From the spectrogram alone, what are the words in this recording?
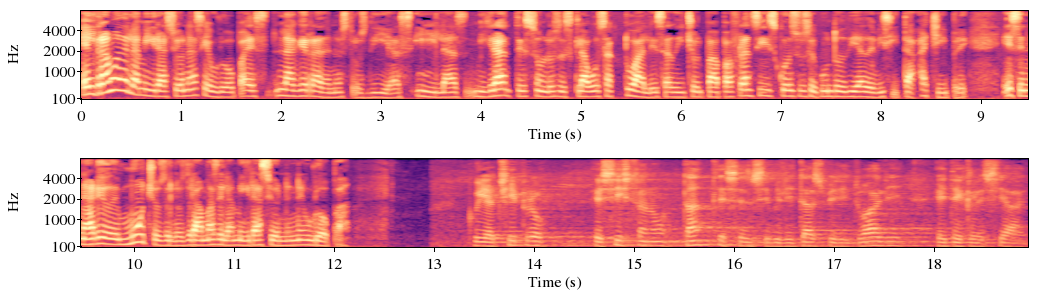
El drama de la migración hacia Europa es la guerra de nuestros días y las migrantes son los esclavos actuales, ha dicho el Papa Francisco en su segundo día de visita a Chipre, escenario de muchos de los dramas de la migración en Europa. Qui a Cipro esistono tante sensibilità spirituali ed eclesiali.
